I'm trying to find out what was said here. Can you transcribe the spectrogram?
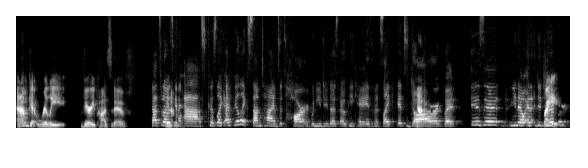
And I would get really very positive. That's what I was gonna ask. Cause like I feel like sometimes it's hard when you do those OPKs and it's like it's dark, yeah. but is it, you know, and did you right. ever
